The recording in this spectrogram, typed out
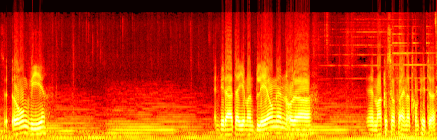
Also irgendwie. Entweder hat da jemand Blähungen oder er mag es auf einer Trompete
